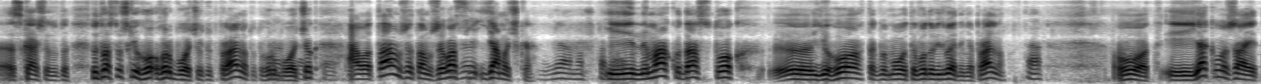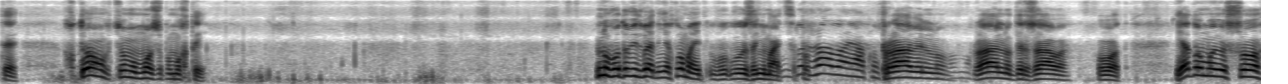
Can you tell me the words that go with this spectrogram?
е, скажете, тут, тут у вас трошки горбочок, тут правильно, тут горбочок, так, так. а от там вже, там вже у вас ямочка. Ямочка. І нема куди сток е, його, так би мовити, водовідведення, правильно? Так. От. І як вважаєте, хто вам в цьому може допомогти? Ну, водовідведення хто має займатися? Держава якось. Правильно, правильно, держава. От. Я думаю, що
